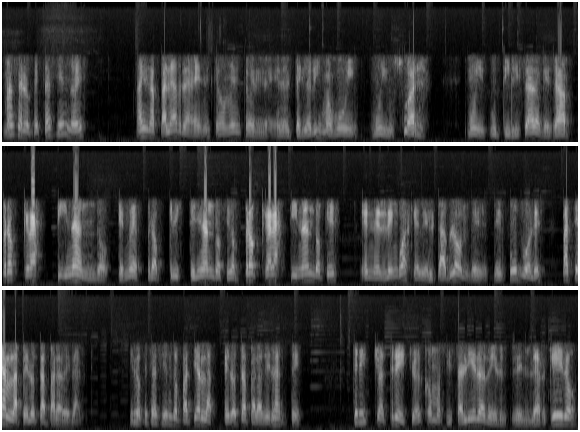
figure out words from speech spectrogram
Massa lo que está haciendo es, hay una palabra en este momento en, en el periodismo muy, muy usual, muy utilizada que se llama procrastinando, que no es procrastinando, sino procrastinando, que es en el lenguaje del tablón de, del fútbol, es patear la pelota para adelante. Y lo que está haciendo patear la pelota para adelante, trecho a trecho, es como si saliera del, arquero,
